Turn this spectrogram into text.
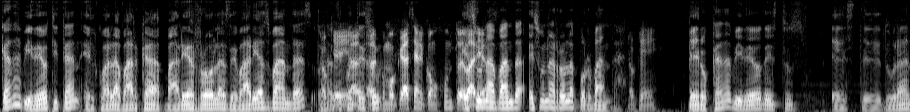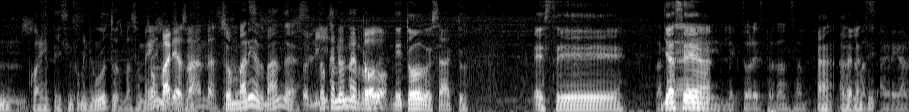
cada video Titan, el cual abarca varias rolas de varias bandas, o sea, Ok, haz de cuenta, a- es a- un- como que hacen el conjunto de es varias. una banda, es una rola por banda. Ok. Pero cada video de estos este, duran 45 minutos, más o menos. varias o sea, bandas, Son entonces. varias bandas. Solistas, Tocan una de todo. De todo, exacto. Este. También Ya sea- hay lectores, perdón, Sam. Ah, adelante. agregar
